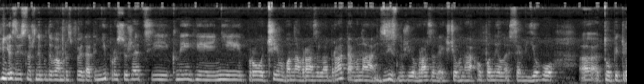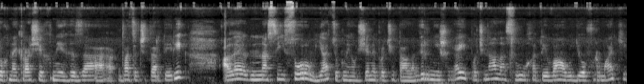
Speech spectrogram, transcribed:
Я, звісно ж, не буду вам розповідати ні про сюжет цієї книги, ні про чим вона вразила брата. Вона, звісно ж, його вразила, якщо вона опинилася в його е, топі трьох найкращих книг за 24 рік. Але на свій сором я цю книгу ще не прочитала. Вірніше, я її починала слухати в аудіоформаті.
